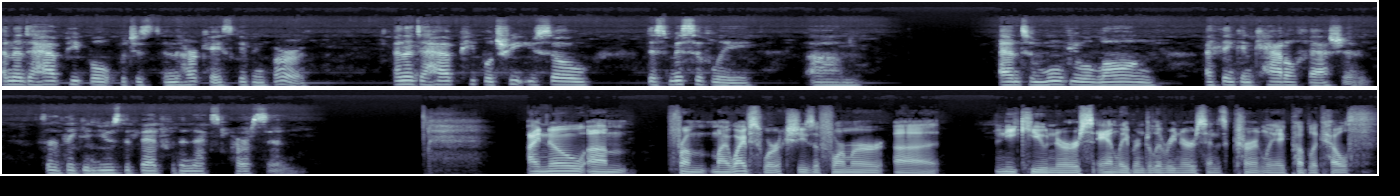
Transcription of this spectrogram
and then to have people, which is in her case giving birth, and then to have people treat you so dismissively um, and to move you along, I think, in cattle fashion so that they can use the bed for the next person. I know um, from my wife's work, she's a former uh, NICU nurse and labor and delivery nurse and is currently a public health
